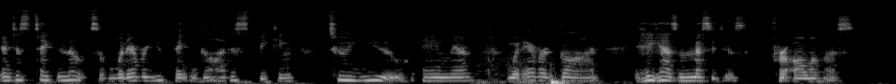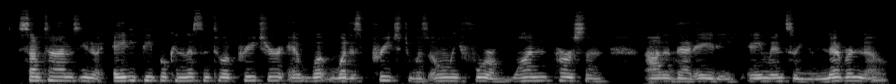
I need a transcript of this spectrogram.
and just take notes of whatever you think God is speaking to you. Amen. Whatever God, He has messages for all of us. Sometimes, you know, 80 people can listen to a preacher, and what, what is preached was only for one person out of that 80. Amen. So you never know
